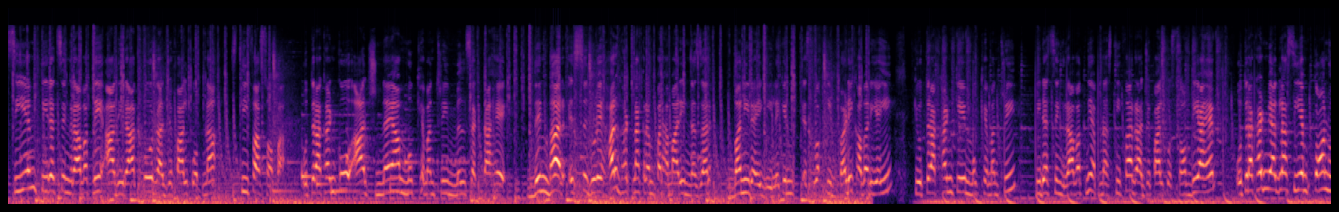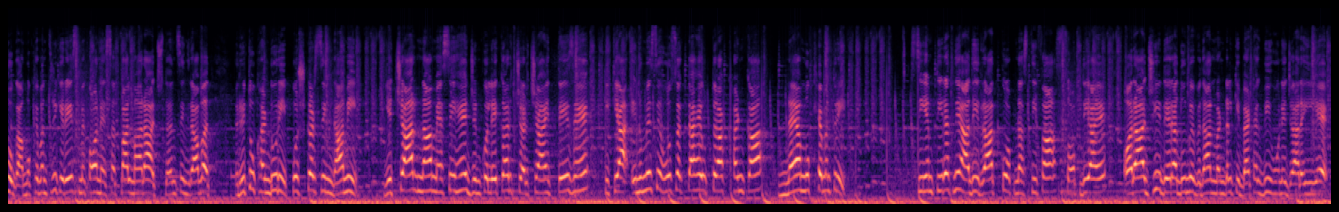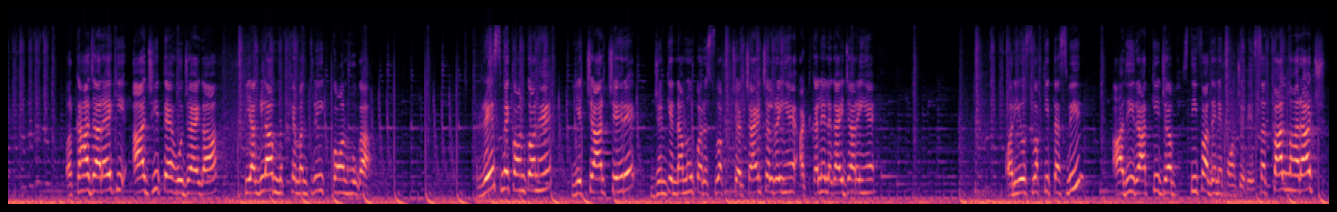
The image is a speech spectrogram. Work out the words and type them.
सीएम तीरथ सिंह रावत ने आधी रात को राज्यपाल को अपना इस्तीफा सौंपा। उत्तराखंड को आज नया मुख्यमंत्री मिल सकता है। दिन भर इससे जुड़े हर घटनाक्रम पर हमारी नज़र बनी रहेगी। लेकिन इस वक्त की बड़ी खबर यही कि उत्तराखंड के मुख्यमंत्री तीरथ सिंह रावत ने अपना इस्तीफा राज्यपाल को सौंप दिया है। उत्तराखंड में अगला सीएम कौन होगा? मुख्यमंत्री की रेस में कौन है? सतपाल महाराज, धन सिंह रावत, रितु खंडूरी, पुष्कर सिंह धामी, ये चार नाम ऐसे हैं जिनको लेकर चर्चाएँ तेज हैं कि क्या इनमें से हो सकता है उत्तराखंड का नया मुख्यमंत्री? सीएम तीरथ ने आधी रात को अपना इस्तीफा सौंप दिया है और आज ही देहरादून में विधानमंडल की बैठक भी होने जा रही है। और कहा जा रहा है कि आज ही तय हो जाएगा कि अगला मुख्यमंत्री कौन होगा। रेस में कौन कौन है? ये चार चेहरे जिनके नामों पर इस वक्त चर्चाएँ चल रही हैं, अटकलें लगाई जा रही हैं। और ये उस वक्त की तस्वीर आधी रात की जब इस्तीफा देने पहुँचे थे। सतपाल महाराज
